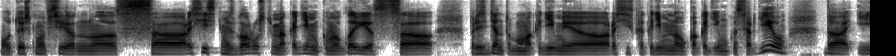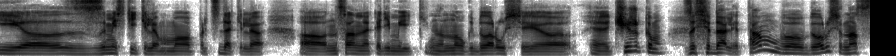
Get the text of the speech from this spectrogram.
Вот, то есть мы все с российскими, с белорусскими академиками во главе с президентом Академии, Российской Академии наук академиком Сергеевым, да, и э, заместителем председателя э, Национальной Академии наук Беларуси Чижиком заседали там, в Беларуси. Нас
